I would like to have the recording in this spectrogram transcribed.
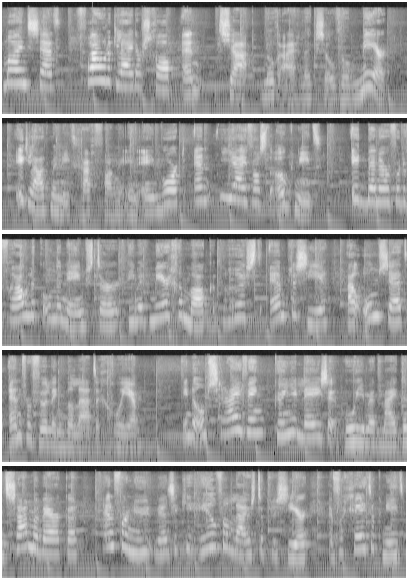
mindset, vrouwelijk leiderschap en tja, nog eigenlijk zoveel meer. Ik laat me niet graag vangen in één woord en jij vast ook niet. Ik ben er voor de vrouwelijke onderneemster die met meer gemak, rust en plezier haar omzet en vervulling wil laten groeien. In de omschrijving kun je lezen hoe je met mij kunt samenwerken. En voor nu wens ik je heel veel luisterplezier. En vergeet ook niet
